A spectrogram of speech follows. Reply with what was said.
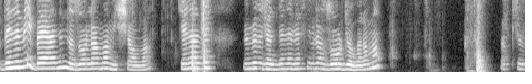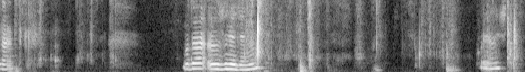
Bu denemeyi beğendim de zorlanmam inşallah. Genelde Mehmet Hoca'nın denemesini biraz zor diyorlar ama bakacağız artık. Bu da özür ödenim. Kolaj. Bir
